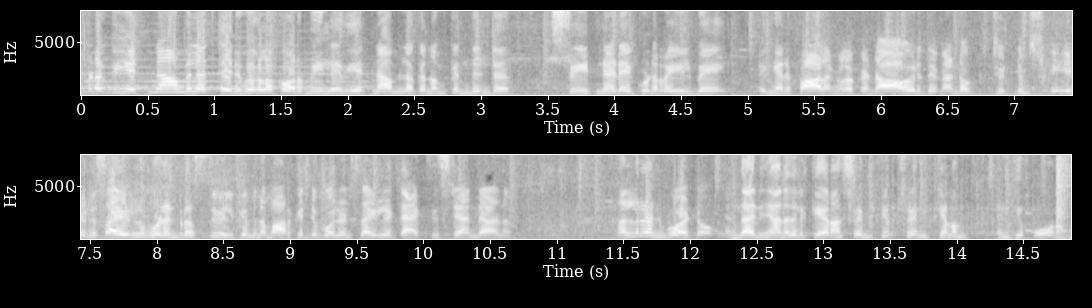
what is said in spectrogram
നമ്മുടെ വിയറ്റ്നാമിലെ തെരുവുകളൊക്കെ ഓർമ്മയില്ലേ? വിയറ്റ്നാമിലൊക്കെ നമുക്ക് എന്തുണ്ട് സ്ട്രീറ്റിനിടയിൽ കൂടെ റെയിൽവേ ഇങ്ങനെ പാളങ്ങളൊക്കെ ഉണ്ട്. ആ ഒരു ഇത് കണ്ടോ? ചുറ്റും ഈ ഒരു സൈഡിൽ മുഴുവൻ ഡ്രസ്സ് വിൽക്കുന്നുണ്ട് മാർക്കറ്റ് പോലെ ഒരു സൈഡിൽ ടാക്സി സ്റ്റാൻഡാണ് നല്ലൊരു അനുഭവം കേട്ടോ എന്തായാലും ഞാനതിൽ കയറാൻ ശ്രമിക്കും. ശ്രമിക്കണം. എനിക്ക് പോകണം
